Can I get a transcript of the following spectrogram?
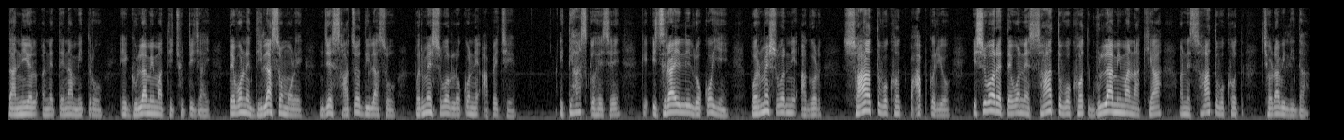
દાનિયલ અને તેના મિત્રો એ ગુલામીમાંથી છૂટી જાય. તેઓને દિલાસો મળે જે સાચો દિલાસો પરમેશ્વર લોકોને આપે છે. ઇતિહાસ કહે છે કે ઇઝરાયેલી લોકોએ પરમેશ્વરની આગળ સાત વખત પાપ કર્યો ઈશ્વરે તેઓને સાત વખત ગુલામીમાં નાખ્યા અને સાત વખત છડાવી લીધા.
